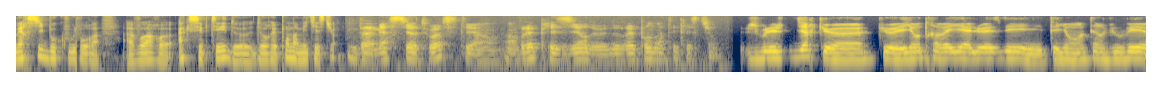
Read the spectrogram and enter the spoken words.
Merci beaucoup pour avoir euh, accepté de, répondre à mes questions. Bah, merci à toi, c'était un, vrai plaisir de, répondre à tes questions. Je voulais juste dire que, euh, que ayant travaillé à l'ESD et t'ayant interviewé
